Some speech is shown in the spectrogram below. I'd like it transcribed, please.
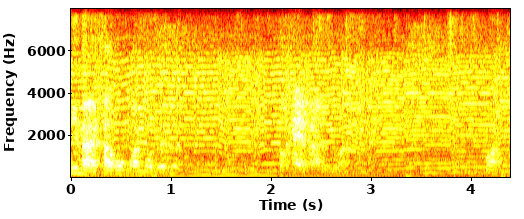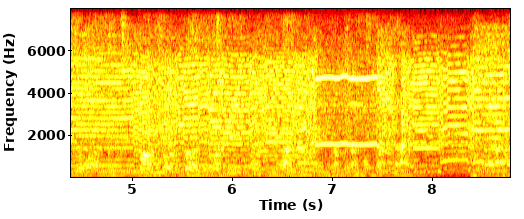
นี่นายฆ่าพวกมันหมดเลยเหรอก็แค่บางส่วนบางส่วนบางส่วนก็ถือว่าดีนะถือว่านายกำจัดพวกมันได้เอ่อ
